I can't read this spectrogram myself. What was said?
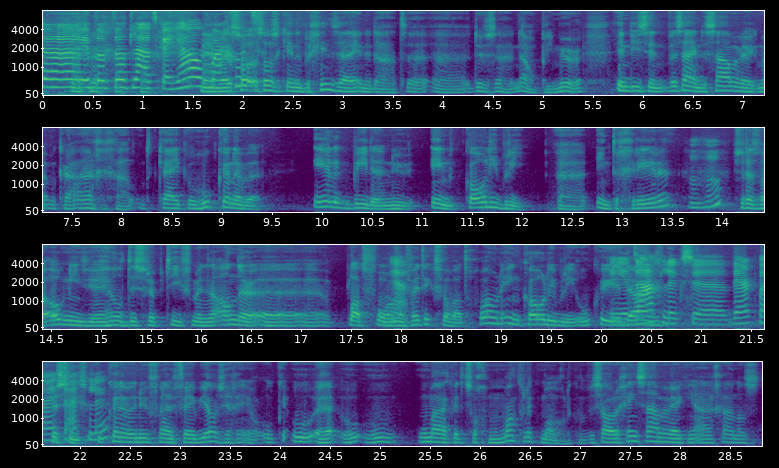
eh, dat, dat laat ik aan jou, Nee, maar, maar goed. zo- zoals ik in het begin zei, inderdaad. eh, eh, dus, eh, nou, primeur. In die zin, we zijn de samenwerking met elkaar aangegaan om te kijken hoe kunnen we eerlijk bieden nu in Colibri eh, integreren. Mhm. Zodat we ook niet weer heel disruptief met een ander eh, eh, platform Ja. of weet ik veel wat. Gewoon in Colibri. Hoe kun je, In je daar... dagelijkse werkwijze Precies. Hoe eigenlijk. kunnen we nu vanuit VBO zeggen, joh, hoe, hoe, hoe, hoe, maken we het zo gemakkelijk mogelijk? Want we zouden geen samenwerking aangaan als,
